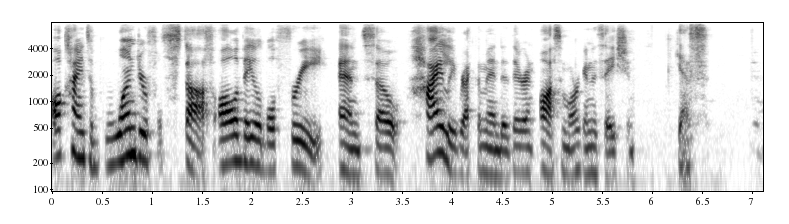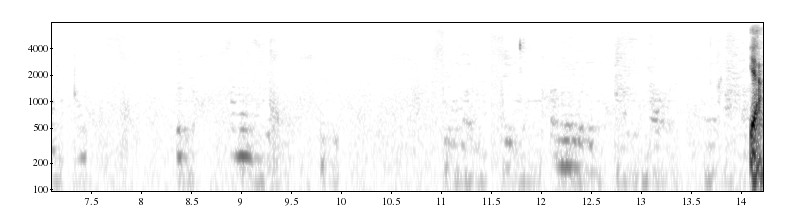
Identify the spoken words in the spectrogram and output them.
all kinds of wonderful stuff, all available free. And so, highly recommended. They're an awesome organization. Yes. Yeah.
